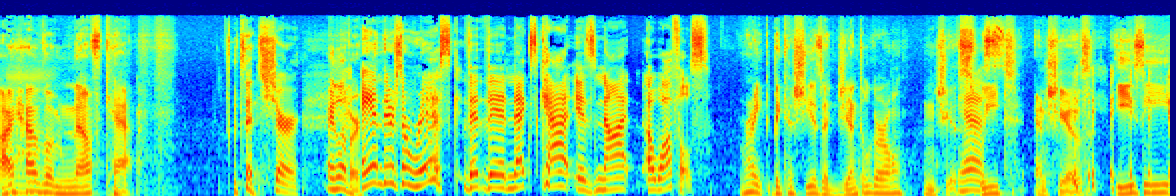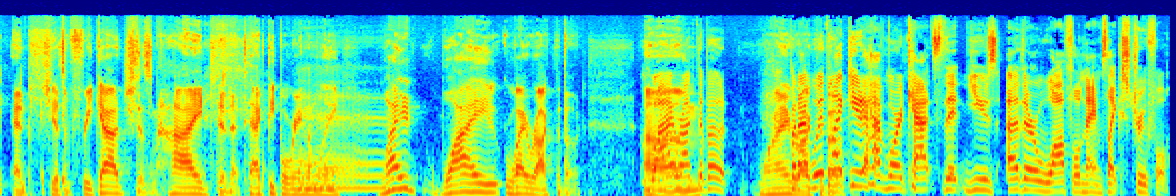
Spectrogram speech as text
i mm. have enough cat that's it Sure. i love her And there's a risk that the next cat is not a waffles. Right because she is a gentle girl and she is Yes. sweet and she is easy and she doesn't freak out she doesn't hide she doesn't attack people randomly why why why rock the boat Why rock the boat? Um, why But I would like you to have more cats that use other waffle names like Strufel.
